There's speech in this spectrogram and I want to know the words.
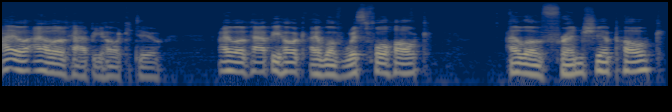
I I love Happy Hulk too. I love Happy Hulk. I love Wistful Hulk. I love Friendship Hulk.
